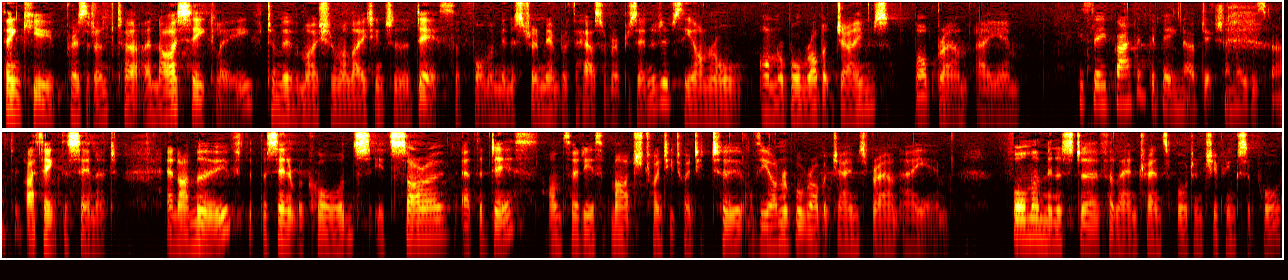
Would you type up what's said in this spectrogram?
Thank you, President. Uh, and I seek leave to move a motion relating to the death of former Minister and Member of the House of Representatives, the Honourable, Honourable Robert James, Bob Brown AM. Is leave granted? There being no objection, leave is granted. I thank the Senate and I move that the Senate records its sorrow at the death on 30th March 2022 of the Honourable Robert James Brown AM, former Minister for Land Transport and Shipping Support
